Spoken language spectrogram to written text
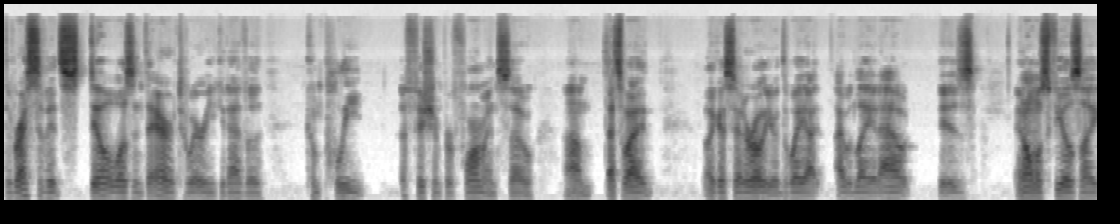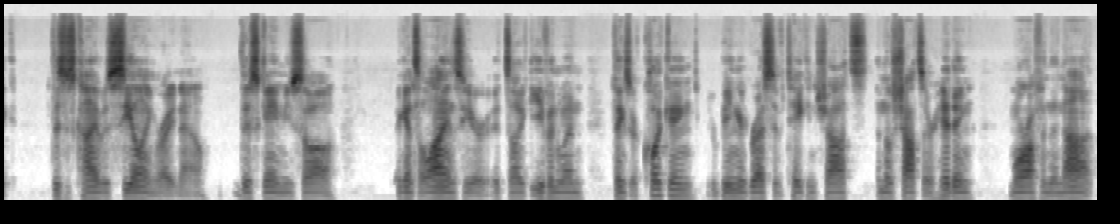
the rest of it still wasn't there to where he could have a complete efficient performance. So um, that's why, like I said earlier, the way I, I would lay it out is it almost feels like this is kind of a ceiling right now. This game you saw against the Lions here, it's like even when things are clicking, you're being aggressive, taking shots, and those shots are hitting more often than not,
